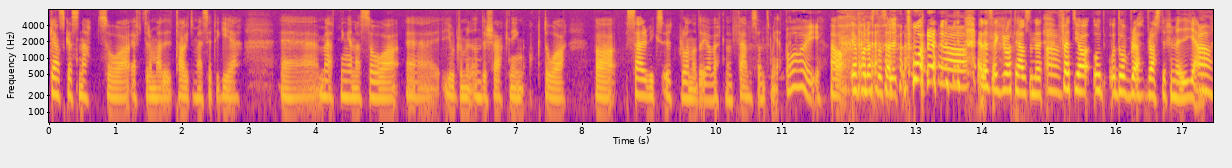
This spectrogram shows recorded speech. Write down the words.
ganska snabbt så efter de hade tagit de här CTG-mätningarna så eh, gjorde de en undersökning och då var cervix utplånad och jag var öppen 5 centimeter. Oj! Ja, jag får nästan så lite tårar. Eller så gråt i halsen. För att jag, och, och då brast det för mig igen. Ja.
